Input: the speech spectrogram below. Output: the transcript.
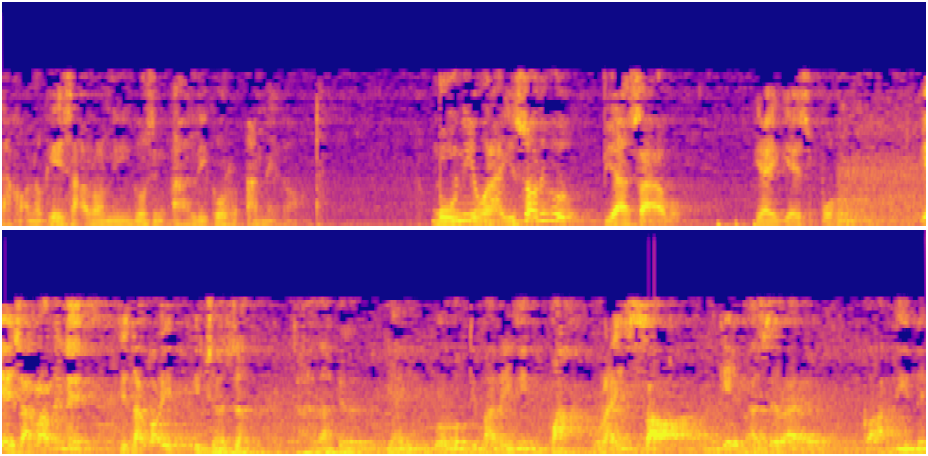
Takokno Kiai Sakroni iku sing ahli Quran iku muni ora iso niku biasa kiai-kiai sepuh. Kiai sakron ini ditakoki ijazah dalah kiai kula mbok diparingi. Wah, ora iso kiai Basir kok ahline.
